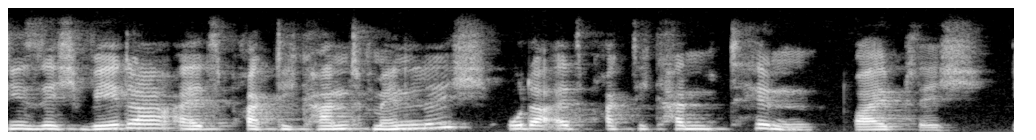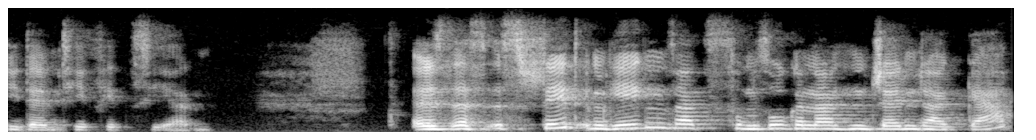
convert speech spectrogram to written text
die sich weder als Praktikant männlich oder als Praktikantin weiblich identifizieren. Es, es steht im Gegensatz zum sogenannten Gender Gap.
